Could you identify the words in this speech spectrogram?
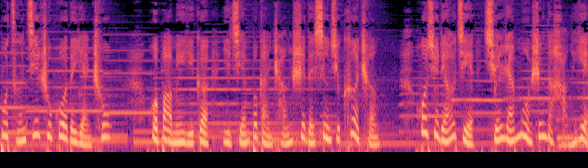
不曾接触过的演出，或报名一个以前不敢尝试的兴趣课程，或去了解全然陌生的行业。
